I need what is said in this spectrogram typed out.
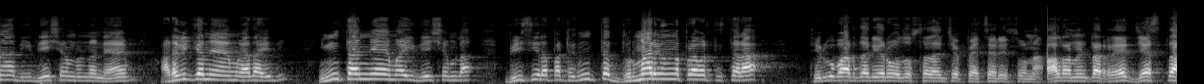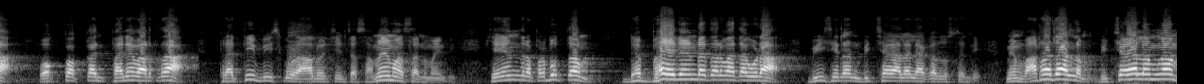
నాది ఈ దేశంలో ఉన్న న్యాయం అడవిక న్యాయం కాదా ఇది? ఇంత అన్యాయమా ఈ దేశంలో? బీసీల పట్ల ఇంత దుర్మార్గంగా ప్రవర్తిస్తారా? తిరుగుబాటు జరిగే రోజు వస్తుందని చెప్పి హెచ్చరిస్తున్నా. పార్లమెంట్లో రేజ్ చేస్తా. ఒక్కొక్క పని పడతా. ప్రతి బీసీ కూడా ఆలోచించే సమయం ఆసన్నమైంది కేంద్ర ప్రభుత్వం డెబ్బై ఐదేళ్ళ తర్వాత కూడా బీసీలను బిచ్చగాల లేక చూస్తుంది. మేము వాటాదారులం బిచ్చగాలంగాం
